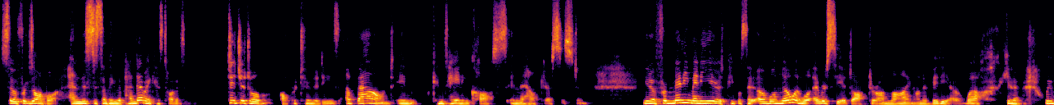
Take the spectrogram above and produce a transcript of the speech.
So, for example, and this is something the pandemic has taught us, digital opportunities abound in containing costs in the healthcare system. You know, for many, many years, people said, "Oh, well, no one will ever see a doctor online on a video." Well, you know, we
